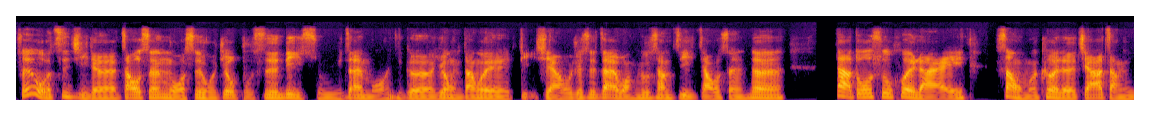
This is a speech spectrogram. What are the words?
所以我自己的招生模式，我就不是隶属于在某一个游泳单位底下，我就是在网络上自己招生。那大多数会来上我们课的家长，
